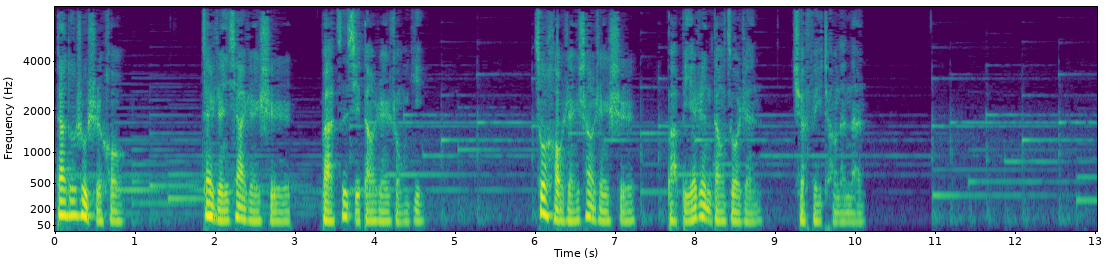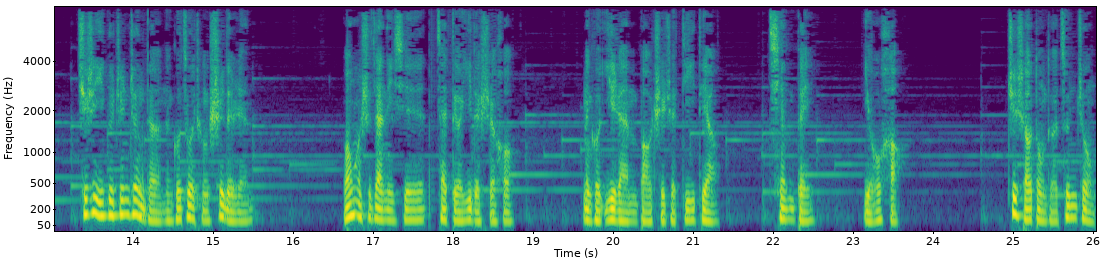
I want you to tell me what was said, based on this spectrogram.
大多数时候，在人下人时，把自己当人容易；做好人上人时，把别人当做人，却非常的难。其实，一个真正的能够做成事的人，往往是在那些在得意的时候，能够依然保持着低调、谦卑、友好，至少懂得尊重、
